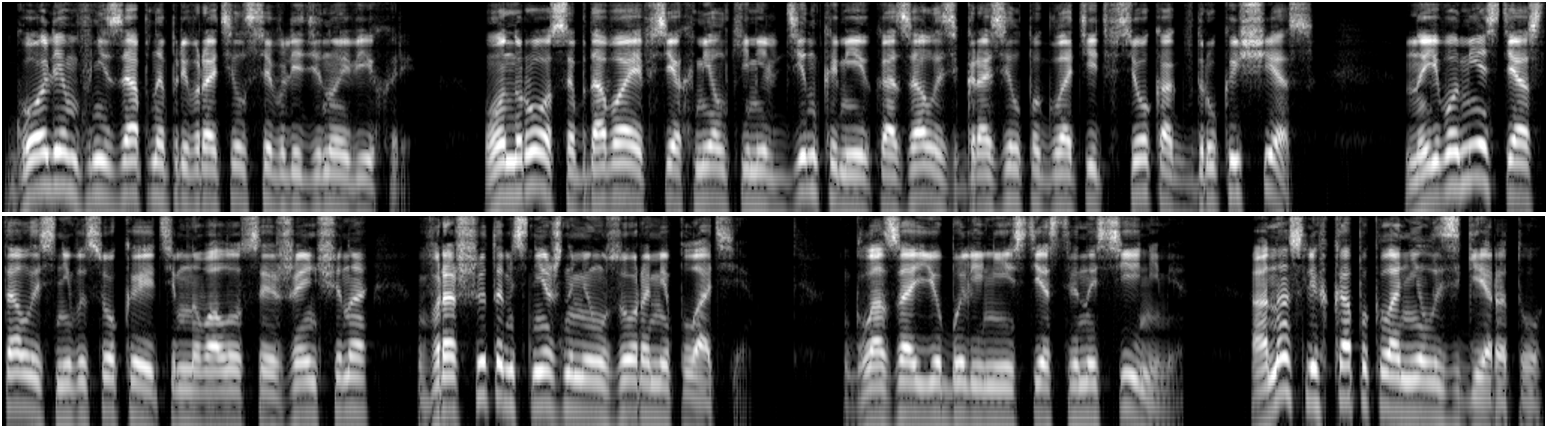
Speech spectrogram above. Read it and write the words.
Голем внезапно превратился в ледяной вихрь. Он рос, обдавая всех мелкими льдинками и, казалось, грозил поглотить все, как вдруг исчез. На его месте осталась невысокая темноволосая женщина в расшитом снежными узорами платье. Глаза ее были неестественно синими. Она слегка поклонилась Герату.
